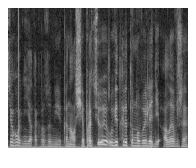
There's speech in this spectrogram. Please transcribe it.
Сьогодні, я так розумію, канал ще працює у відкритому вигляді, але вже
